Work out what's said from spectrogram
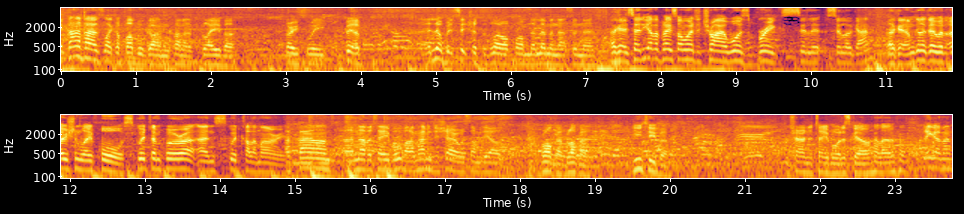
It kind of has like a bubblegum kind of flavor. Very sweet. A bit of, a little bit citrus as well from the lemon that's in there. Okay, so the other place I wanted to try was Brig Sil- Silogan. Okay, I'm gonna go with Ocean Wave 4, squid tempura and squid calamari. I found another table, but I'm having to share it with somebody else. Blogger, blogger, YouTuber. I'm sharing the table with this girl. Hello. There you go, man.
